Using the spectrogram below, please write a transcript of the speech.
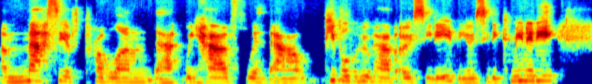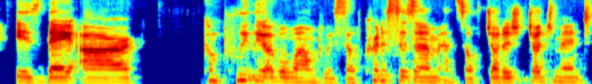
a massive problem that we have with our people who have OCD, the OCD community, is they are completely overwhelmed with self-criticism and self-judgment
